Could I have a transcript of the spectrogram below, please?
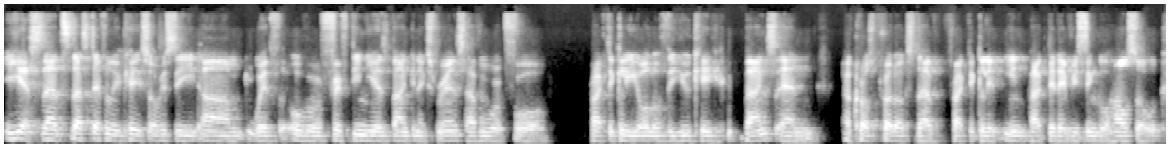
Yes, that's that's definitely the case. Obviously, um, with over 15 years banking experience, having worked for practically all of the UK banks and across products that have practically impacted every single household.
